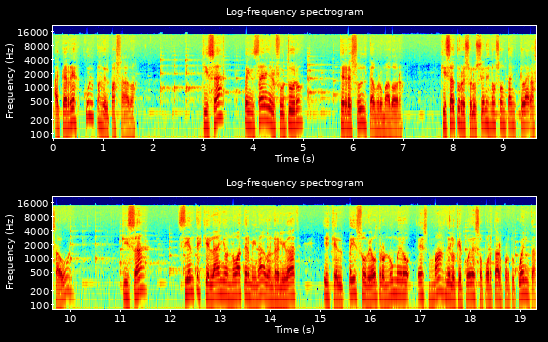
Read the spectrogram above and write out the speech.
acarreas culpas del pasado. Quizás pensar en el futuro te resulta abrumador. Quizás tus resoluciones no son tan claras aún. Quizás sientes que el año no ha terminado en realidad y que el peso de otro número es más de lo que puedes soportar por tu cuenta.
